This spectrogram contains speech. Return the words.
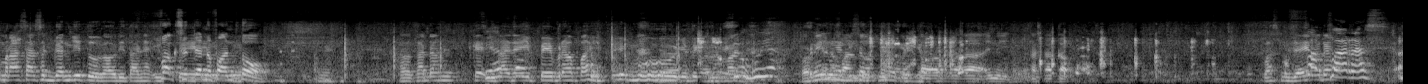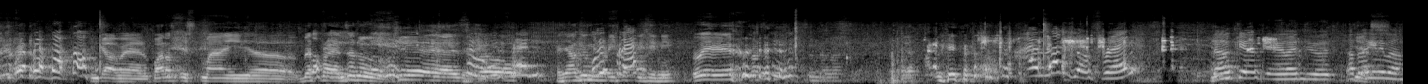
merasa segan gitu kalau ditanya IP. Fuck Setia Novanto. Kalau kadang kayak Siapa? ditanya IP berapa IP-mu gitu kan. Ya. Orang ini nggak bisa semua ini kas kakap. Kelas Mujahid Fuck ada. Faras. Enggak men, Faras is my uh, best friend lu. Yes. Hanya aku yang minoritas di sini. Weh. I'm not your friend. Nah, oke oke lanjut. Apa lagi nih bang?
